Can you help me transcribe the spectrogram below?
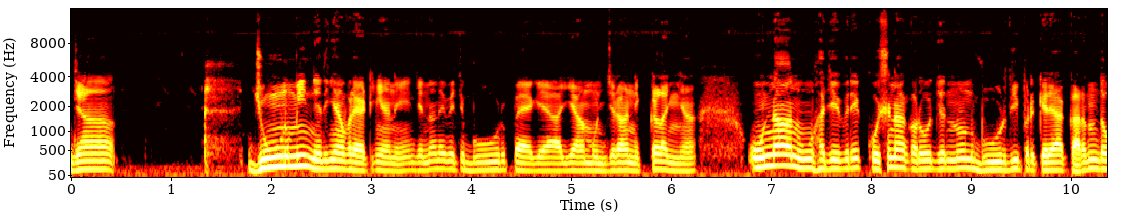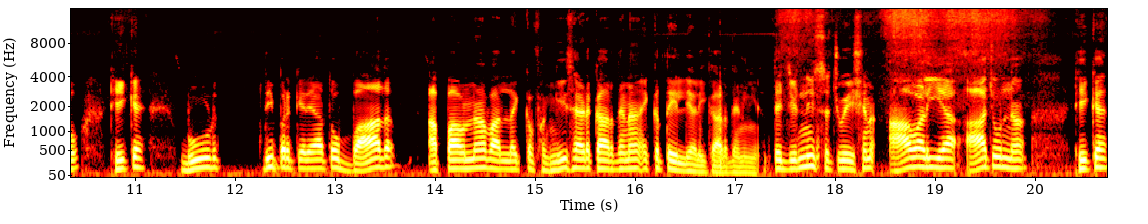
ਜਾਂ ਜੂਨ ਮਹੀਨੇ ਦੀਆਂ ਵੈਰਾਈਟੀਆਂ ਨੇ, ਜਿਨ੍ਹਾਂ ਦੇ ਵਿੱਚ ਬੂਰ ਪੈ ਗਿਆ ਜਾਂ ਮੁੰਜਰਾ ਨਿਕਲ ਆਈਆਂ, ਉਹਨਾਂ ਨੂੰ ਹਜੇ ਵੀਰੇ ਕੁਛ ਨਾ ਕਰੋ, ਜਿਹਨੂੰ ਨੂੰ ਬੂਰ ਦੀ ਪ੍ਰਕਿਰਿਆ ਕਰਨ ਦਿਓ ਠੀਕ ਹੈ। ਬੂਰ ਦੀ ਪ੍ਰਕਿਰਿਆ ਤੋਂ ਬਾਅਦ ਆਪਾਂ ਉਹਨਾਂ ਵੱਲ ਇੱਕ ਫੰਗੀ ਫੰਗੀਸਾਈਡ ਕਰ ਦੇਣਾ, ਇੱਕ ਤੇਲੇ ਵਾਲੀ ਕਰ ਦੇਣੀ ਹੈ ਤੇ ਜਿੰਨੀ ਸਿਚੁਏਸ਼ਨ ਆਹ ਵਾਲੀ ਆ, ਆਹ ਝੋਨਾ, ਠੀਕ ਹੈ,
